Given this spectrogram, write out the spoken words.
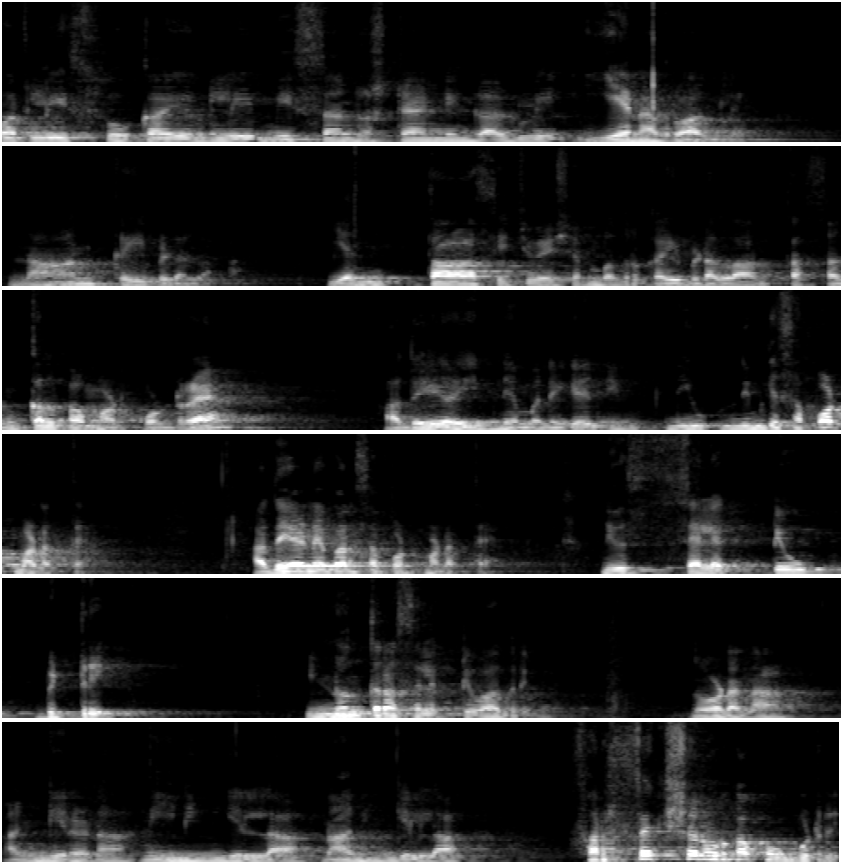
ಬರಲಿ, ಸುಖ ಇರಲಿ ಮಿಸ್ಅಂಡರ್ಸ್ಟ್ಯಾಂಡಿಂಗ್ ಆಗಲಿ, ಏನಾದರೂ ಆಗಲಿ, ನಾನು ಕೈ ಬಿಡಲ್ಲ. ಎಂಥ ಸಿಚುವೇಶನ್ ಬಂದರೂ ಕೈ ಬಿಡಲ್ಲ ಅಂತ ಸಂಕಲ್ಪ ಮಾಡಿಕೊಂಡ್ರೆ ಅದೇ ಐದನೇ ಮನೆಗೆ ನೀವು, ನಿಮಗೆ ಸಪೋರ್ಟ್ ಮಾಡುತ್ತೆ. ಅದೇ ಹಣೆ ಬರ ಸಪೋರ್ಟ್ ಮಾಡುತ್ತೆ. ನೀವು ಸೆಲೆಕ್ಟಿವ್ ಬಿಟ್ರಿ. ಇನ್ನೊಂದು ಥರ ಸೆಲೆಕ್ಟಿವ್ ಆದ್ರಿ. ನೋಡೋಣ, ಹಂಗಿರೋಣ, ನೀನು ಹಿಂಗಿಲ್ಲ, ನಾನು ಹಿಂಗಿಲ್ಲ. ಪರ್ಫೆಕ್ಷನ್ ಹುಡ್ಕಕ್ಕೆ ಹೋಗ್ಬಿಟ್ರಿ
